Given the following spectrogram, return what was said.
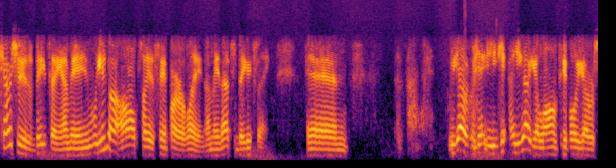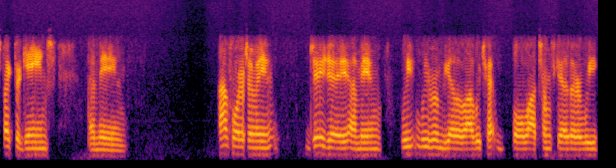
chemistry is a big thing. I mean, we got to all play the same part of the lane. I mean, that's the biggest thing. And you got you, you got to get along with people. You got to respect their games. I mean, unfortunately, I mean, JJ. I mean, we we room together a lot. We bowl a lot of terms together. We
